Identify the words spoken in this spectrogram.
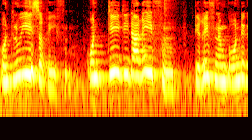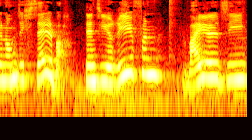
und Luise riefen. Und die, die da riefen, die riefen im Grunde genommen sich selber, denn sie riefen, weil sie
